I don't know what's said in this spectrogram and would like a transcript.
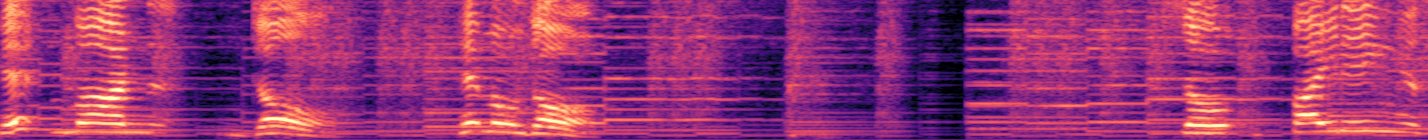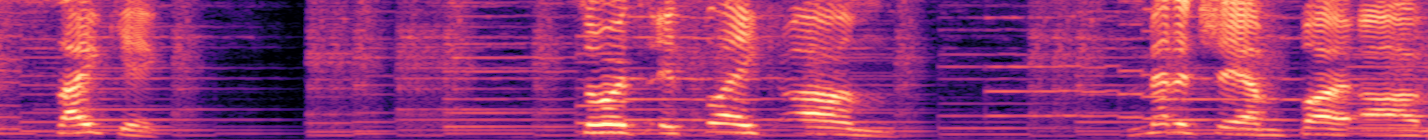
Hitmontal, Hitmontal. So fighting psychic. So it's it's like um Medicham, but um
